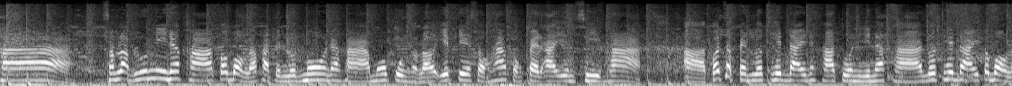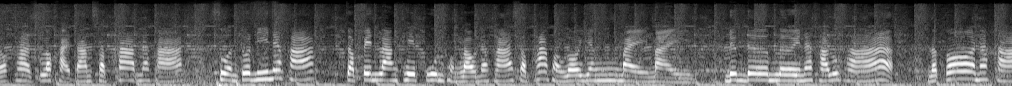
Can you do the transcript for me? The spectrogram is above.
ค่ะสำหรับรุ่นนี้นะคะ ก็บอกแล้วค่ะเป็นรถโม่นะคะ โม่ปูนของเรา FJ 2528 IMC ค่ะ อ่าก็จะเป็นรถเทสไดนะคะ ตัวนี้นะคะ รถเทสไดก็บอกแล้วค่ะ เราขายตามสภาพนะคะ ส่วนตัวนี้นะคะจะเป็นรางเทปูนของเรานะคะ สภาพของเรายังใหม่ๆ เดิมๆเลยนะคะ ลูกค้า แล้วก็นะคะ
